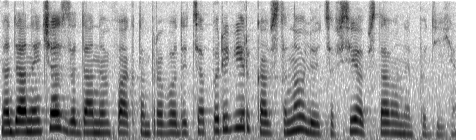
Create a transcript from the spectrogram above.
На даний час за даним фактом проводиться перевірка, встановлюються всі обставини події.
